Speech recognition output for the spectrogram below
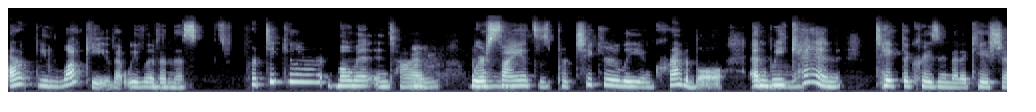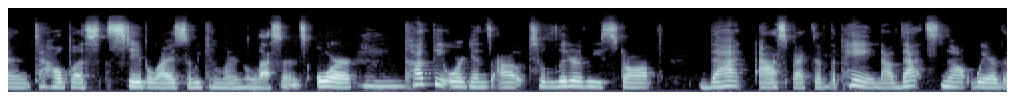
aren't we lucky that we live in Mhm. this particular moment in time where science is particularly incredible and we can take the crazy medication to help us stabilize so we can learn the lessons or Mhm. cut the organs out to literally stop that aspect of the pain. Now, that's not where the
